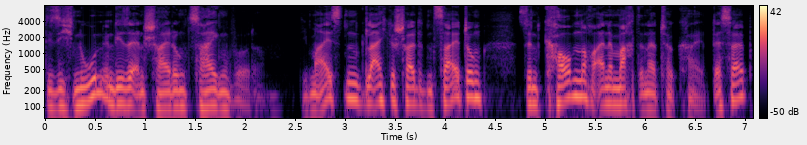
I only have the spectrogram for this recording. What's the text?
die sich nun in dieser Entscheidung zeigen würde. Die meisten gleichgeschalteten Zeitungen sind kaum noch eine Macht in der Türkei. Deshalb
